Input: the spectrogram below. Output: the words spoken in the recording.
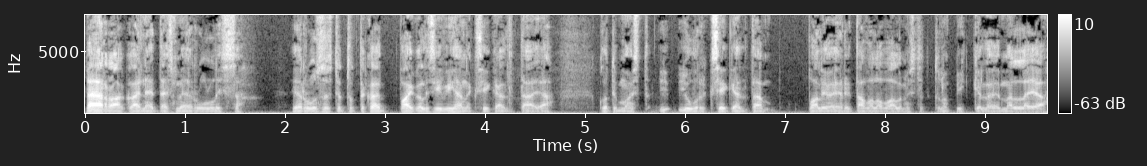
pääraaka-aineita esimerkiksi rullissa. Ja rullissa totta kai paikallisia vihanneksia käytetään ja kotimaista juuriksia käytetään paljon eri tavalla valmistettuna pikkelöimällä ja,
